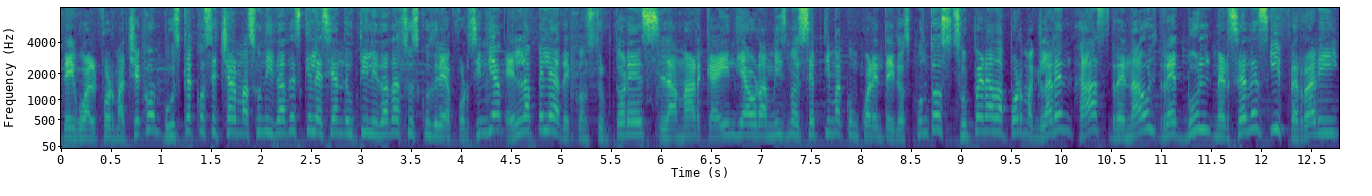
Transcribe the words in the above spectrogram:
De igual forma, Checo busca cosechar más unidades que le sean de utilidad a su escudería Force India en la pelea de constructores. La marca India ahora mismo es séptima con 42 puntos, superada por McLaren, Haas, Renault, Red Bull, Mercedes y Ferrari.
